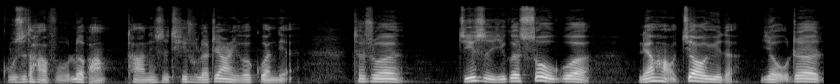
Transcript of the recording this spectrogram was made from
古斯塔夫·勒庞，他呢是提出了这样一个观点。他说，即使一个受过良好教育的、有着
